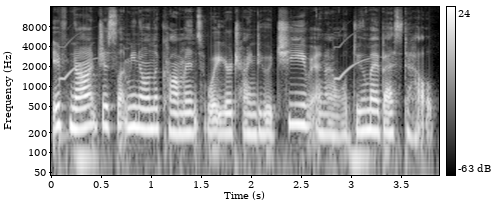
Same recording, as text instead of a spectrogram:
If not, just let me know in the comments what you're trying to achieve and I will do my best to help.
